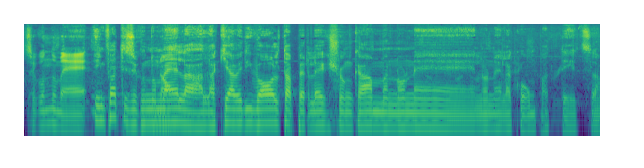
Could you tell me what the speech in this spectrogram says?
Secondo me Infatti, secondo No. me, la, la chiave di volta per l'action cam non è, non è la compattezza.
